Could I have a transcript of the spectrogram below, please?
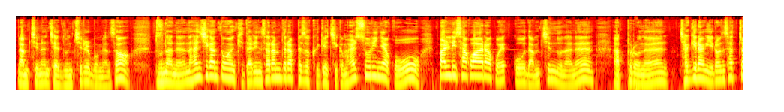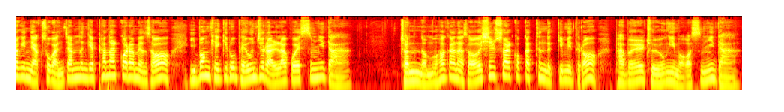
남친은 제 눈치를 보면서 누나는 한 시간 동안 기다린 사람들 앞에서 그게 지금 할 소리냐고 빨리 사과하라고 했고 남친 누나는 앞으로는 자기랑 이런 사적인 약속 안 잡는 게 편할 거라면서 이번 계기로 배운 줄 알라고 했습니다. 저는 너무 화가 나서 실수할 것 같은 느낌이 들어 밥을 조용히 먹었습니다.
